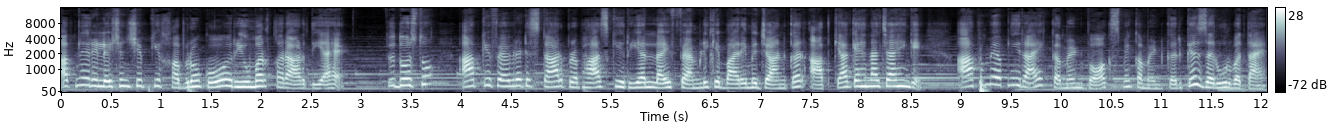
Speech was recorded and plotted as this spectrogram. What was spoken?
अपने रिलेशनशिप की खबरों को र्यूमर करार दिया है। तो दोस्तों आपके फेवरेट स्टार प्रभास की रियल लाइफ फैमिली के बारे में जानकर आप क्या कहना चाहेंगे? आप हमें अपनी राय कमेंट बॉक्स में कमेंट करके ज़रूर बताएँ।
